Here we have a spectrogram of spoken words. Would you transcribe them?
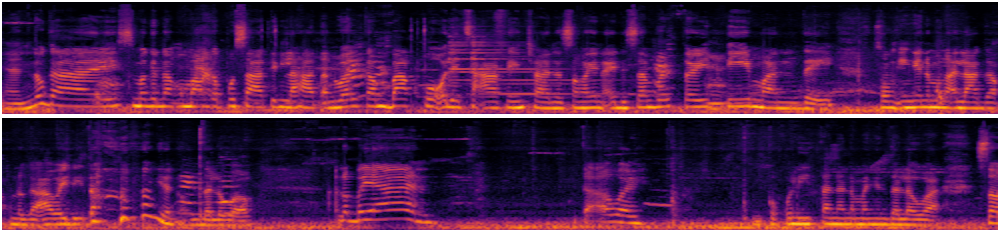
Yan. Hello guys! Magandang umaga po sa ating lahat and welcome back po ulit sa aking channel. So ngayon ay December 30, Monday. So ang ingin ng mga alaga ko nag-aaway dito. yan ang dalawa. Ano ba yan? Nag-aaway. Kukulitan na naman yung dalawa. So,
